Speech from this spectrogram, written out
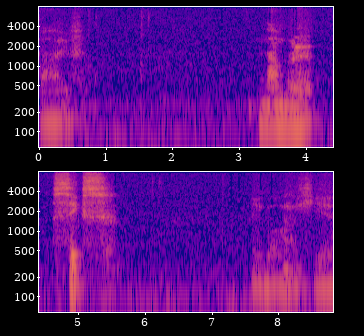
five. Number six. You go here.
